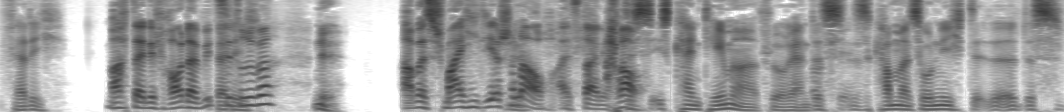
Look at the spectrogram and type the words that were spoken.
fertig. Macht deine Frau da Witze fertig. drüber? Nö. Aber es schmeichelt dir schon ja. auch als deine Ach, Frau. Das ist kein Thema, Florian. Das, okay. das kann man so nicht, äh, das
